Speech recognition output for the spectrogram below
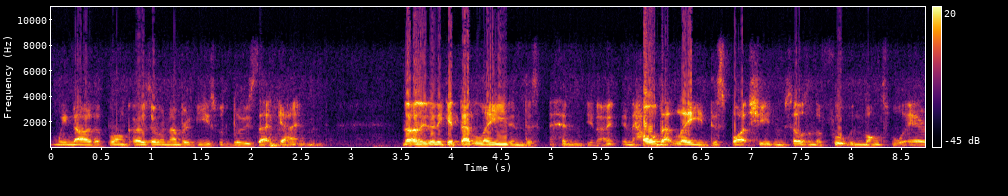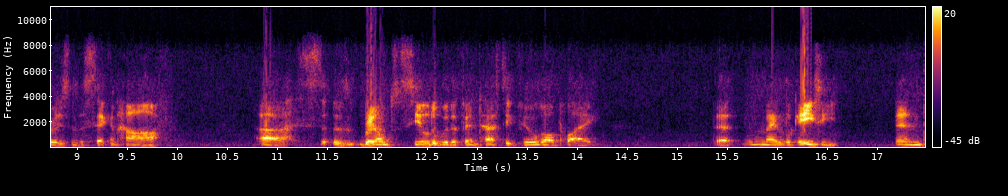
we know the Broncos over a number of years would lose that game. Not only did they get that lead and, and you know and hold that lead despite shooting themselves in the foot with multiple errors in the second half, uh, Reynolds sealed it with a fantastic field goal play that made it look easy. And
